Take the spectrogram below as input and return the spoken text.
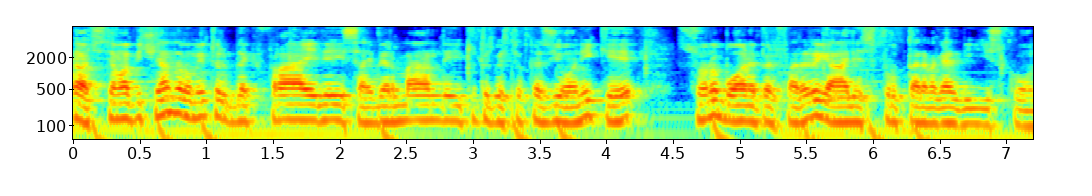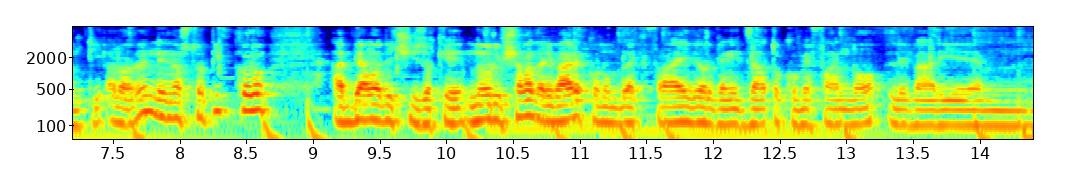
Allora, ci stiamo avvicinando al momento del Black Friday, Cyber Monday, tutte queste occasioni che sono buone per fare regali e sfruttare magari degli sconti. Allora, noi nel nostro piccolo abbiamo deciso che non riusciamo ad arrivare con un Black Friday organizzato come fanno le varie... Um,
